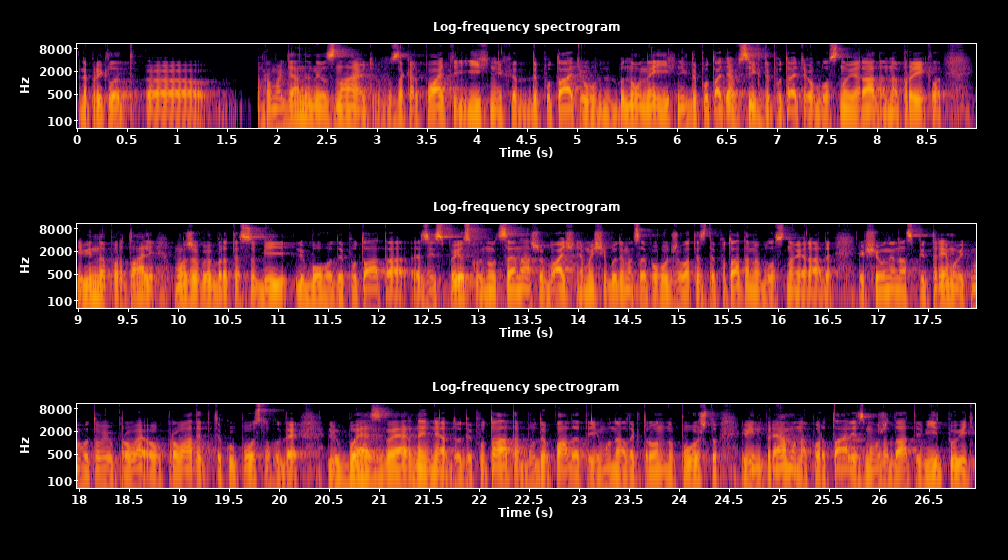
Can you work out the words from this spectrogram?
наприклад, громадяни не знають в Закарпатті їхніх депутатів, ну не їхніх депутатів, а всіх депутатів обласної ради, наприклад. І він на порталі може вибрати собі любого депутата зі списку. Ну це наше бачення. Ми ще будемо це погоджувати з депутатами обласної ради. Якщо вони нас підтримують, ми готові впровадити таку послугу, де любе звернення до депутата буде падати йому на електронну пошту. Він прямо на порталі зможе дати відповідь,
